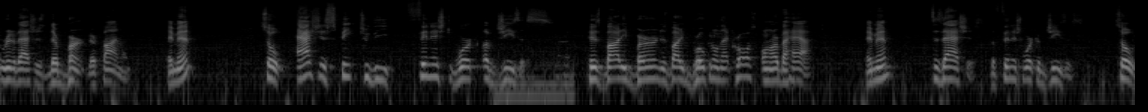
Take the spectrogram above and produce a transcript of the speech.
rid of ashes. They're burnt. They're final. Amen? So ashes speak to the finished work of Jesus. His body burned, his body broken on that cross on our behalf. Amen? It's his ashes, the finished work of Jesus. So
